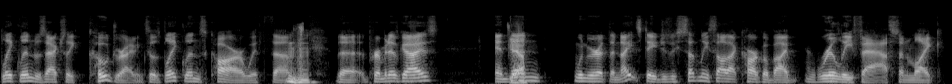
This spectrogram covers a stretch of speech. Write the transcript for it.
Blake Lind was actually co-driving, so it was Blake Lind's car with um, the primitive guys. And Mm-hmm. Yeah. then when we were at the night stages, we suddenly saw that car go by really fast, and I'm like,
